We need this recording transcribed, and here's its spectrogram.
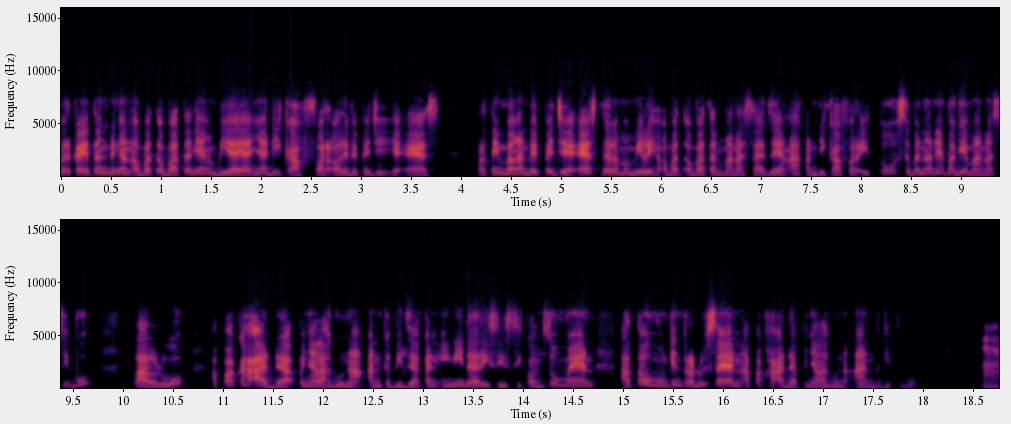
berkaitan dengan obat-obatan yang biayanya di cover oleh BPJS. pertimbangan BPJS dalam memilih obat-obatan mana saja yang akan di-cover itu sebenarnya bagaimana sih, Bu? Lalu, apakah ada penyalahgunaan kebijakan ini dari sisi konsumen atau mungkin produsen? Apakah ada penyalahgunaan begitu, Bu? Hmm,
